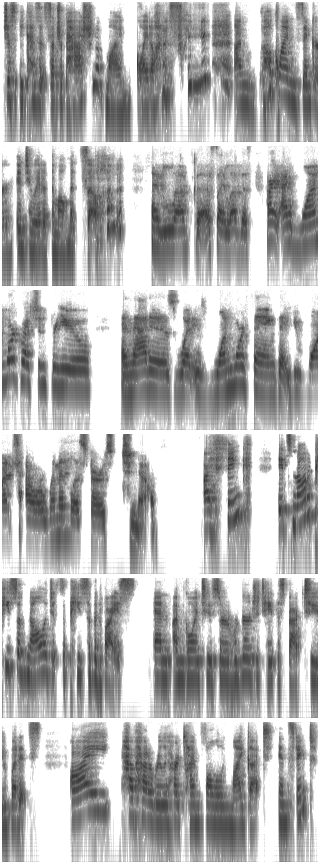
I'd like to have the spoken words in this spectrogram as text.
just because it's such a passion of mine, quite honestly. I'm hook, line, and sinker into it at the moment. So I love this. I love this. All right. I have one more question for you. And that is what is one more thing that you want our women listeners to know? I think it's not a piece of knowledge, it's a piece of advice. And I'm going to sort of regurgitate this back to you, but it's I have had a really hard time following my gut instinct.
